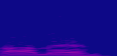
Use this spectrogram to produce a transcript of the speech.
Amen.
